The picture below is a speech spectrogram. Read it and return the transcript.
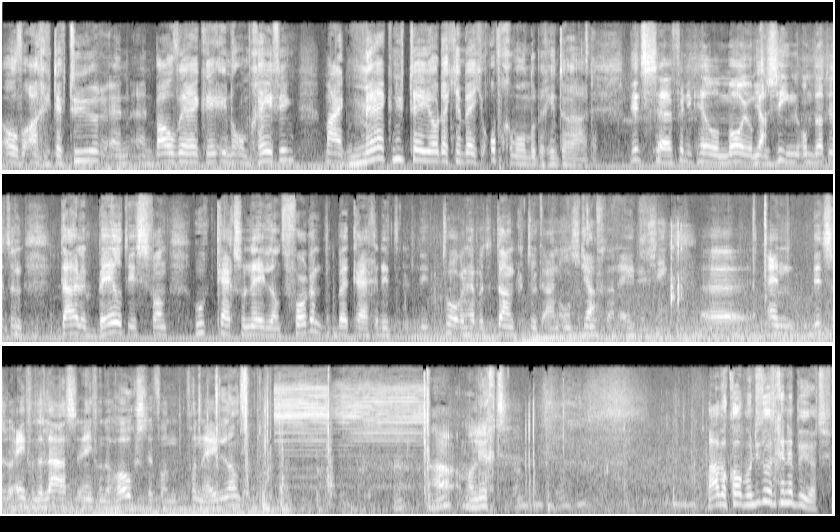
over architectuur en, en bouwwerken in de omgeving. Maar ik merk nu, Theo, dat je een beetje opgewonden begint te raken. Dit uh, vind ik heel mooi om te zien, omdat dit een duidelijk beeld is van hoe krijgt zo'n Nederland vorm. We krijgen dit, dit toren hebben te danken natuurlijk aan onze behoefte aan energie. Uh, en dit is een van de laatste en een van de hoogste van, van Nederland. Oh, maar licht. Maar we komen nu terug in de buurt.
